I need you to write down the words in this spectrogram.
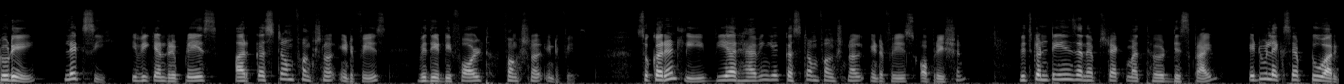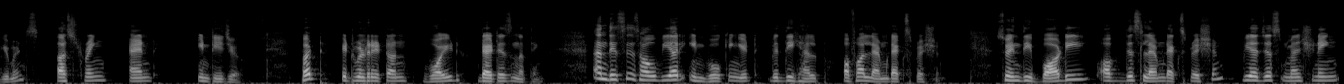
Today, let's see if we can replace our custom functional interface with a default functional interface. So currently we are having a custom functional interface operation which contains an abstract method describe. It will accept two arguments, a string and integer, but it will return void that is nothing. And this is how we are invoking it with the help of our lambda expression. So in the body of this lambda expression, we are just mentioning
